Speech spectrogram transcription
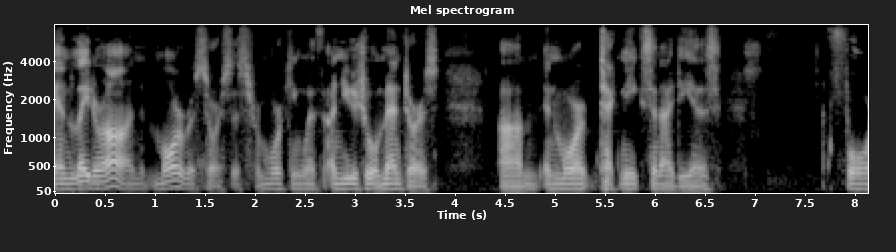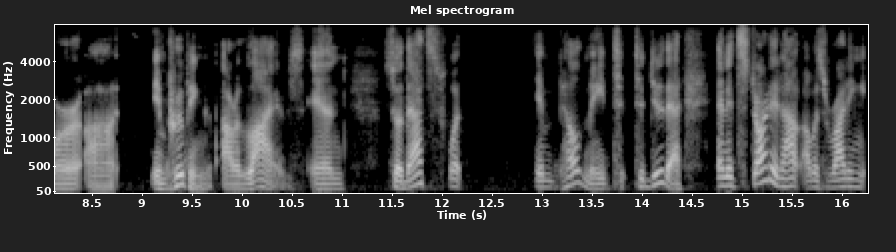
and later on, more resources from working with unusual mentors, um, and more techniques and ideas for uh, improving our lives. And so that's what impelled me to, to do that. And it started out, I was writing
